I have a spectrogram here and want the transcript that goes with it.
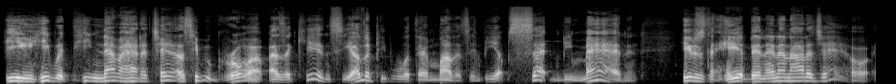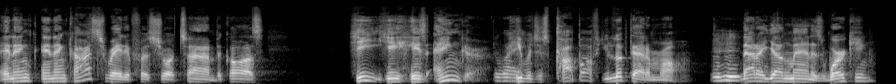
He he would he never had a chance. He would grow up as a kid and see other people with their mothers and be upset and be mad and he was he had been in and out of jail and in, and incarcerated for a short time because he he his anger he would just pop off. You looked at him wrong. Now that young man is working.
